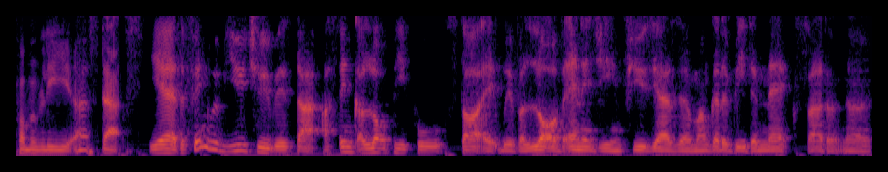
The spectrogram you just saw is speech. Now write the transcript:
probably uh, stats. Yeah, the thing with YouTube is that I think a lot of people start it with a lot of energy, enthusiasm. I'm gonna be the next, I don't know,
